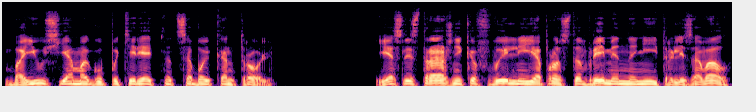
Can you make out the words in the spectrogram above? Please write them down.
боюсь, я могу потерять над собой контроль. Если стражников в Ильне я просто временно нейтрализовал,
